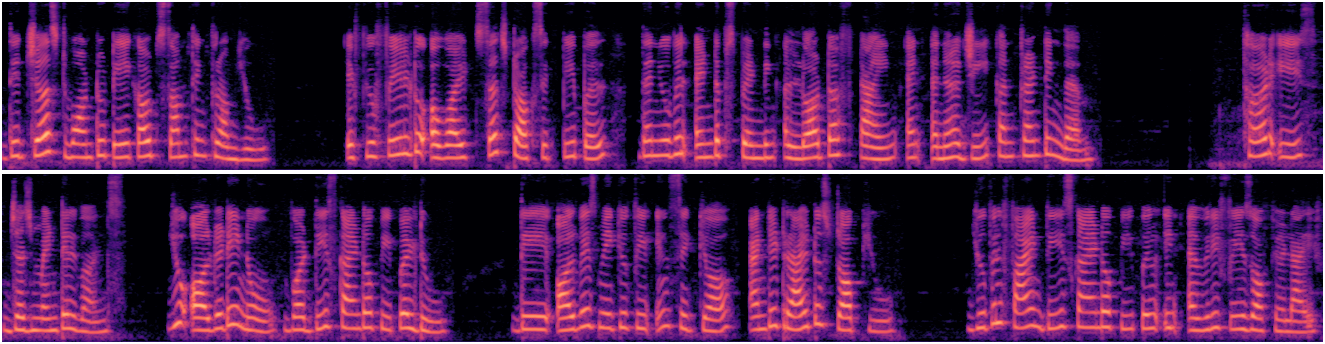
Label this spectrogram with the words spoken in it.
They just want to take out something from you. If you fail to avoid such toxic people, then you will end up spending a lot of time and energy confronting them. Third is judgmental ones. You already know what these kind of people do. They always make you feel insecure and they try to stop you. You will find these kind of people in every phase of your life.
